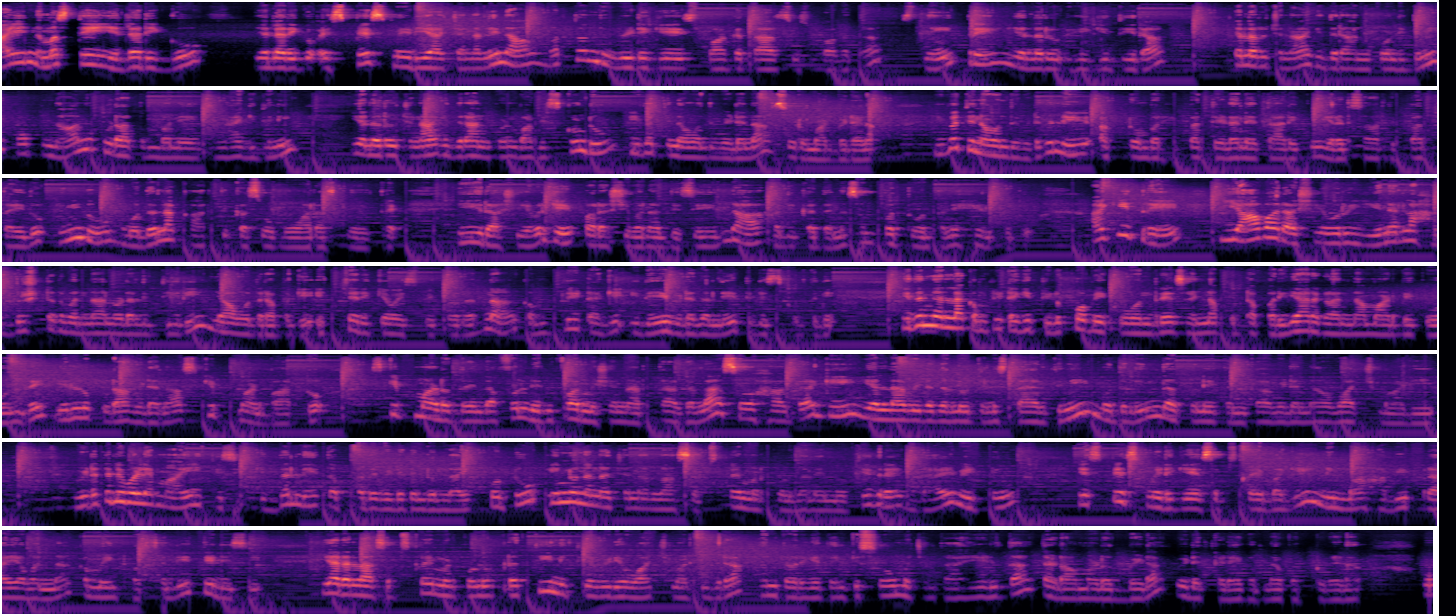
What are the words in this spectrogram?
Hi, ನಮಸ್ತೆ ಎಲ್ಲರಿಗೂ. ಎಲ್ಲರಿಗೂ ಎಸ್ಪೇಸ್ ಮೀಡಿಯಾ ಚಾನಲಿನ ಮತ್ತೊಂದು ವಿಡಿಯೋಗೆ ಸ್ವಾಗತ, ಸುಸ್ವಾಗತ. ಸ್ನೇಹಿತರೆ, ಎಲ್ಲರೂ ಹೇಗಿದ್ದೀರಾ? ಎಲ್ಲರೂ ಚೆನ್ನಾಗಿದ್ದೀರಾ ಅಂದ್ಕೊಂಡಿದ್ದೀನಿ ಹೋಪ್ ನಾನು ಕೂಡ ತುಂಬಾ ಚೆನ್ನಾಗಿದ್ದೀನಿ. ಎಲ್ಲರೂ ಚೆನ್ನಾಗಿದ್ದೀರಾ ಅಂದ್ಕೊಂಡು ಭಾವಿಸ್ಕೊಂಡು ಇವತ್ತಿನ ಒಂದು ವಿಡಿಯೋನ ಶುರು ಮಾಡಿಬಿಡೋಣ. ಇವತ್ತಿನ ಒಂದು ವಿಡಿಯೋದಲ್ಲಿ ಅಕ್ಟೋಬರ್ ಇಪ್ಪತ್ತೇಳನೇ ತಾರೀಕು ಎರಡು ಸಾವಿರದ ಇಪ್ಪತ್ತೈದು, ಇಂದು ಮೊದಲ ಕಾರ್ತಿಕ ಸೋಮವಾರ ಸ್ನೇಹಿತರೆ. ಈ ರಾಶಿಯವರಿಗೆ ಪರಶಿವನ ದಿಸೆಯಿಂದ ಅಧಿಕ ಧನ ಸಂಪತ್ತು ಅಂತಲೇ ಹೇಳ್ಬೋದು. ಹಾಗಿದ್ರೆ ಯಾವ ರಾಶಿಯವರು ಏನೆಲ್ಲ ಅದೃಷ್ಟವನ್ನು ನೋಡಲಿದ್ದೀರಿ, ಯಾವುದರ ಬಗ್ಗೆ ಎಚ್ಚರಿಕೆ ವಹಿಸಬೇಕು ಅನ್ನೋದನ್ನ ಕಂಪ್ಲೀಟಾಗಿ ಇದೇ ವಿಡದಲ್ಲಿ ತಿಳಿಸ್ಕೊಡ್ತೀನಿ. ಇದನ್ನೆಲ್ಲ ಕಂಪ್ಲೀಟಾಗಿ ತಿಳ್ಕೋಬೇಕು ಅಂದರೆ, ಸಣ್ಣ ಪುಟ್ಟ ಪರಿಹಾರಗಳನ್ನು ಮಾಡಬೇಕು ಅಂದರೆ ಎಲ್ಲೂ ಕೂಡ ವಿಡನ ಸ್ಕಿಪ್ ಮಾಡಬಾರ್ದು. ಸ್ಕಿಪ್ ಮಾಡೋದ್ರಿಂದ ಫುಲ್ ಇನ್ಫಾರ್ಮೇಷನ್ ಅರ್ಥ ಆಗಲ್ಲ. ಸೊ ಹಾಗಾಗಿ ಎಲ್ಲ ವಿಡದಲ್ಲೂ ತಿಳಿಸ್ತಾ ಇರ್ತೀನಿ. ಮೊದಲಿಂದ ಕೊನೆ ತನಕ ವಿಡನ ವಾಚ್ ಮಾಡಿ. ವಿಡಿಯೋದಲ್ಲಿ ಒಳ್ಳೆ ಮಾಹಿತಿ ಸಿಕ್ಕಿದ್ದಲ್ಲಿ ತಪ್ಪದೆ ವಿಡಿಯೋಗೊಂದು ಲೈಕ್ ಕೊಟ್ಟು ಇನ್ನು ನನ್ನ ಚಾನಲ್ನ ಸಬ್ಸ್ಕ್ರೈಬ್ ಮಾಡ್ಕೊಳ್ಳೋದನ್ನೇ ನೋಡ್ತಿದ್ರೆ ದಯವಿಟ್ಟು ಎಸ್ ಪಿ ಎಸ್ ಮೀಡಿಗೆ ಸಬ್ಸ್ಕ್ರೈಬ್ ಆಗಿ ನಿಮ್ಮ ಅಭಿಪ್ರಾಯವನ್ನು ಕಮೆಂಟ್ ಬಾಕ್ಸಲ್ಲಿ ತಿಳಿಸಿ. ಯಾರೆಲ್ಲ ಸಬ್ಸ್ಕ್ರೈಬ್ ಮಾಡಿಕೊಂಡು ಪ್ರತಿನಿತ್ಯ ವಿಡಿಯೋ ವಾಚ್ ಮಾಡ್ತಿದ್ದೀರಾ ಅಂಥವರಿಗೆ ಥ್ಯಾಂಕ್ ಯು ಸೋ ಮಚ್ ಅಂತ ಹೇಳ್ತಾ ತಡ ಮಾಡೋದು ಬೇಡ ವಿಡಿಯೋದ ಕಡೆ ಗಮನ ಕೊಟ್ಬಿಡೋಣ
